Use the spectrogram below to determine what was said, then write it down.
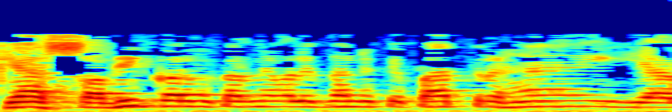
क्या सभी कर्म करने वाले दंड के पात्र हैं या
